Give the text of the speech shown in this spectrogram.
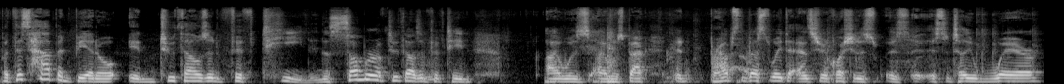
But this happened, Piero, in 2015. In the summer of 2015, I was I was back, and perhaps the best way to answer your question is is, is to tell you where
